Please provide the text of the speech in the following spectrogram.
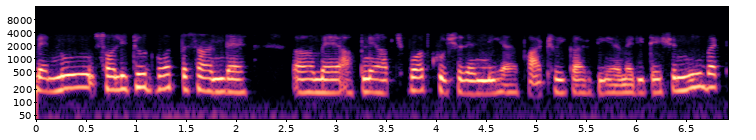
ਮੈਨੂੰ ਸੋਲੀਟਿਊਡ ਬਹੁਤ ਪਸੰਦ ਹੈ। ਮੈਂ ਆਪਣੇ ਆਪ 'ਚ ਬਹੁਤ ਖੁਸ਼ ਰਹਿੰਦੀ ਹਾਂ ਪਾਠ ਵੀ ਕਰਦੀ ਹਾਂ ਮੈਡੀਟੇਸ਼ਨ ਨਹੀਂ ਬਟ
